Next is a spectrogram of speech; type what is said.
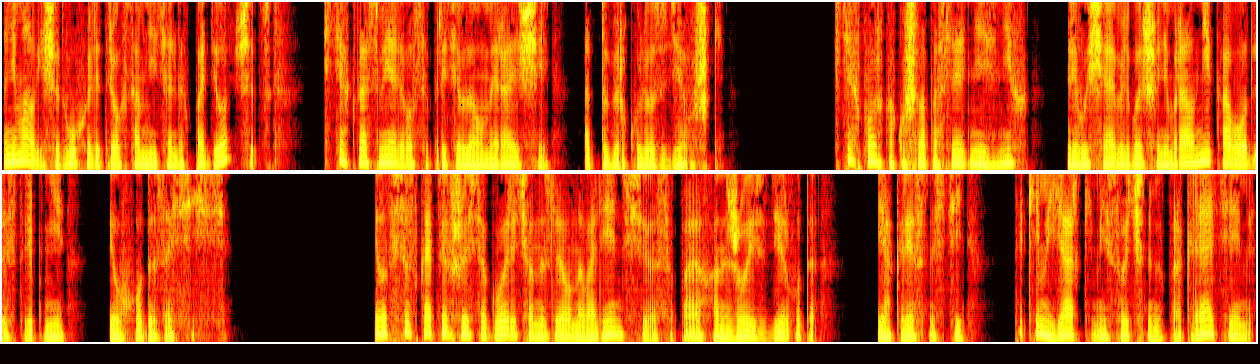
нанимал еще двух или трех сомнительных паденщиц из тех, кто осмеливался прийти в дом умирающей от туберкулеза девушки. С тех пор, как ушла последняя из них, Ревущий Абель больше не брал никого для стрепни и ухода за Сисси. И вот всю скопившуюся горечь он излил на Валенсию, осыпая Ханжо из Дирвуда и окрестностей такими яркими и сочными проклятиями,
